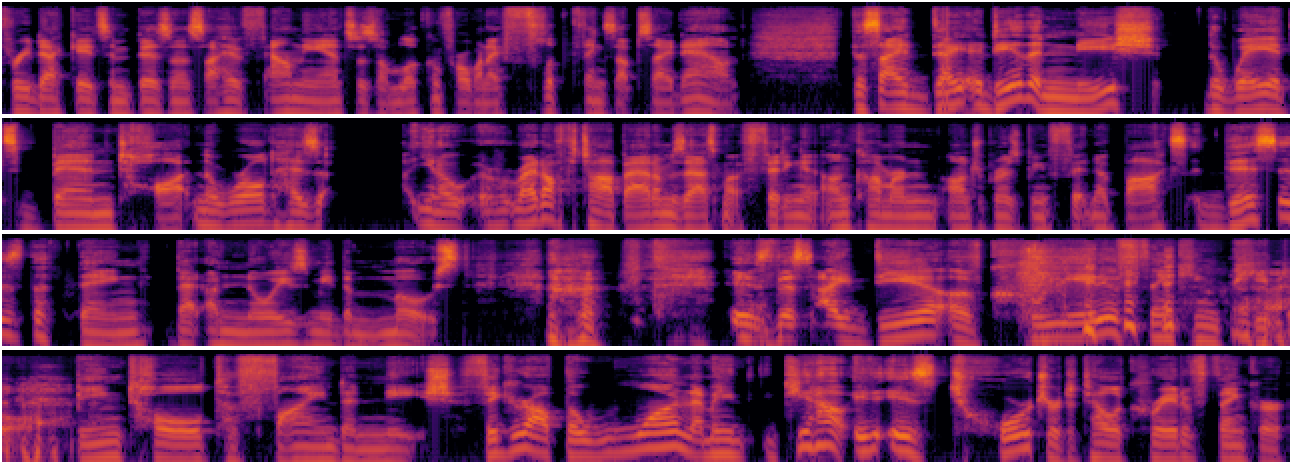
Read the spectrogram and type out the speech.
three decades in business, I have found the answers I'm looking for when I flip things upside down. This idea, idea of the niche, the way it's been taught in the world has you know, right off the top, Adam was asking about fitting an uncommon entrepreneurs being fit in a box. This is the thing that annoys me the most is this idea of creative thinking people being told to find a niche, figure out the one. I mean, you know, it is torture to tell a creative thinker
